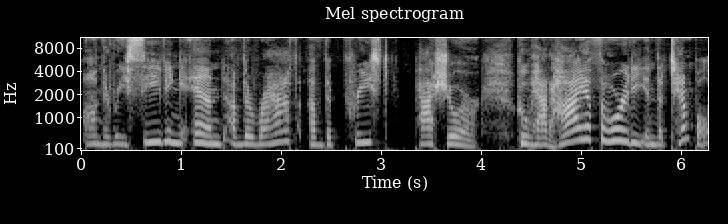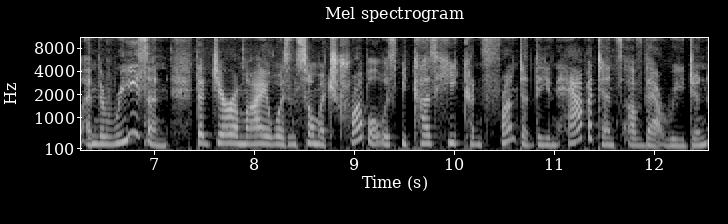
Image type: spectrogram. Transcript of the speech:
on the receiving end of the wrath of the priest Pashur, who had high authority in the temple. And the reason that Jeremiah was in so much trouble was because he confronted the inhabitants of that region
